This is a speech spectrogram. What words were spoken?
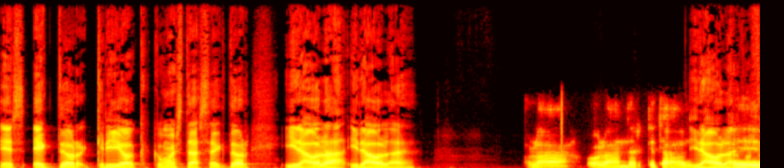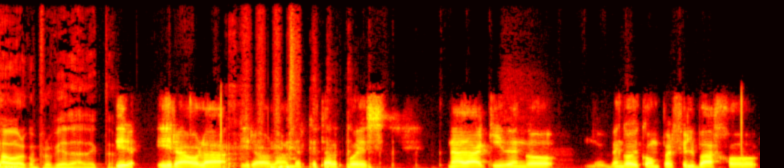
Es Héctor Crioc. ¿Cómo estás, Héctor? Iraola, Iraola, ¿eh? Hola, hola, Ander, ¿qué tal? Iraola, por Eh, favor, con propiedad, Héctor. Ira, Iraola, Iraola, Ander, ¿qué tal? Pues nada, aquí vengo, vengo hoy con un perfil bajo.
